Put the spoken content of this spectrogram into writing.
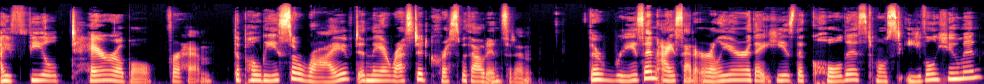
I feel terrible for him. The police arrived and they arrested Chris without incident. The reason I said earlier that he is the coldest, most evil human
